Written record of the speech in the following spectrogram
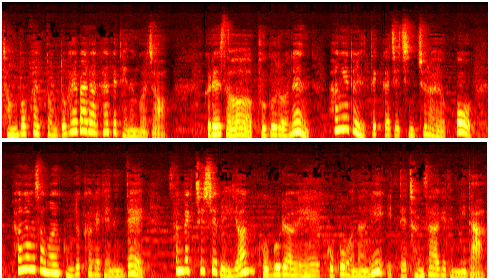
정복 활동도 활발하게 하게 되는 거죠. 그래서 북으로는 황해도 일대까지 진출하였고 평양성을 공격하게 되는데 371년 고구려의 고고 원왕이 이때 전사하게 됩니다.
